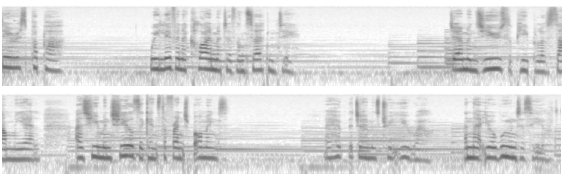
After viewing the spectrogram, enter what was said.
Dearest Papa, we live in a climate of uncertainty. Germans use the people of Saint Miel as human shields against the French bombings. I hope the Germans treat you well and that your wound has healed.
